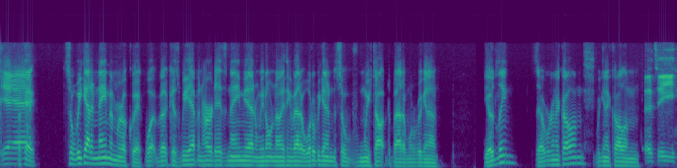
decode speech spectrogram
Yeah. Okay. So we got to name him real quick. What? Because we haven't heard his name yet, and we don't know anything about it. What are we gonna? So when we talked about him, what are we gonna? Yodeling? Is that what we're gonna call him? We're gonna call him It's a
